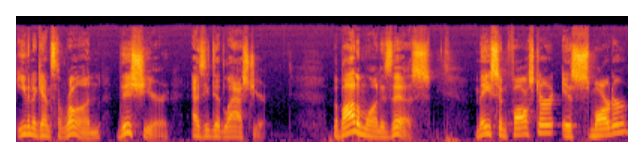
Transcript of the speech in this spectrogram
even against the run, this year as he did last year. The bottom line is this Mason Foster is smarter.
